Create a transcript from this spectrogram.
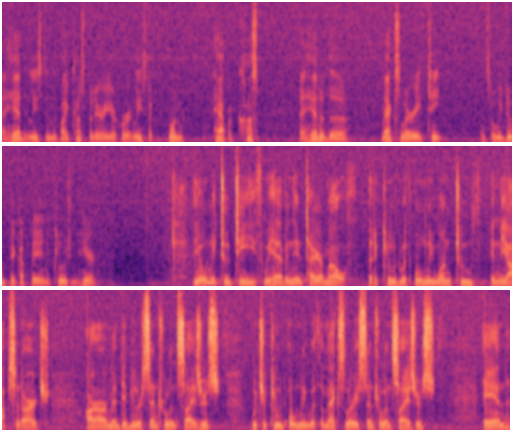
ahead, at least in the bicuspid area, or at least a, one half a cusp ahead of the maxillary teeth. And so we do pick up an occlusion here. The only two teeth we have in the entire mouth that occlude with only one tooth in the opposite arch are our mandibular central incisors, which occlude only with the maxillary central incisors, and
